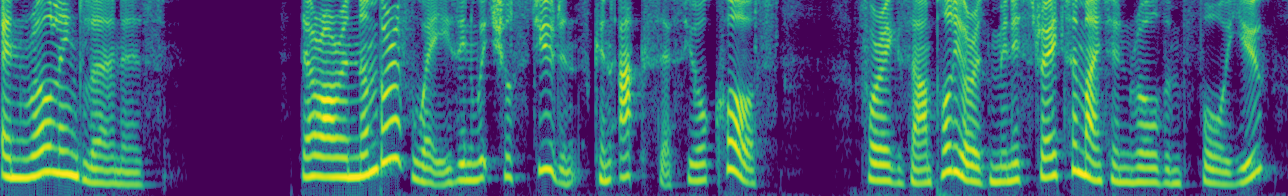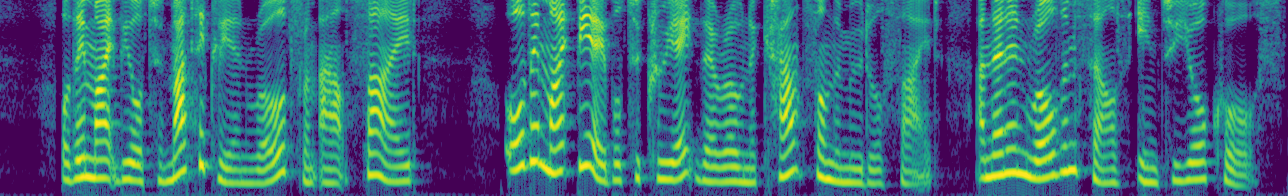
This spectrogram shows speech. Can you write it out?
Enrolling learners. There are a number of ways in which your students can access your course. For example, your administrator might enrol them for you, or they might be automatically enrolled from outside, or they might be able to create their own accounts on the Moodle site and then enrol themselves into your course.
